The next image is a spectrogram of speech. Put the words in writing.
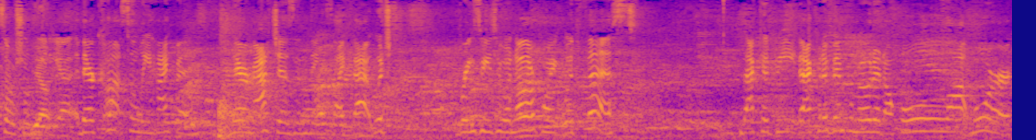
social Yep. media. They're constantly hyping their matches and things like that. Which brings me to another point with Fest. That could be that could have been promoted a whole lot more.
